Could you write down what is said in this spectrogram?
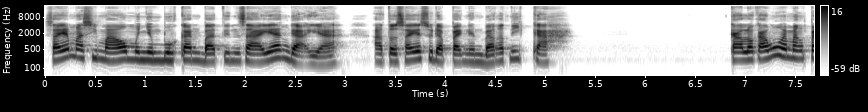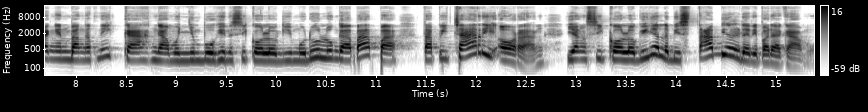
Saya masih mau menyembuhkan batin saya enggak ya? Atau saya sudah pengen banget nikah? Kalau kamu memang pengen banget nikah, nggak mau nyembuhin psikologimu dulu, nggak apa-apa. Tapi cari orang yang psikologinya lebih stabil daripada kamu.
